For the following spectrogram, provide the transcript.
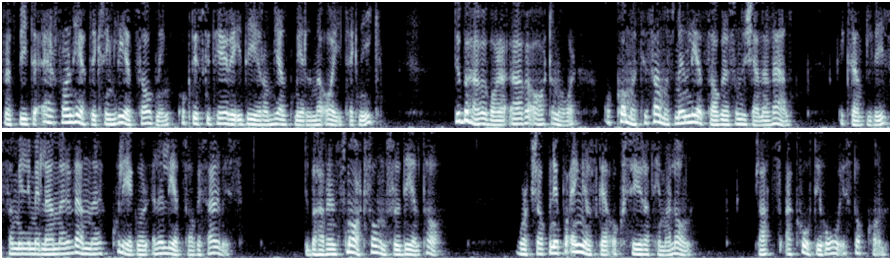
för att byta erfarenheter kring ledsagning och diskutera idéer om hjälpmedel med AI-teknik? Du behöver vara över 18 år och komma tillsammans med en ledsagare som du känner väl. Exempelvis familjemedlemmar, vänner, kollegor eller ledsagarservice. Du behöver en smartphone för att delta. Workshopen är på engelska och fyra timmar lång. Plats är KTH i Stockholm.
